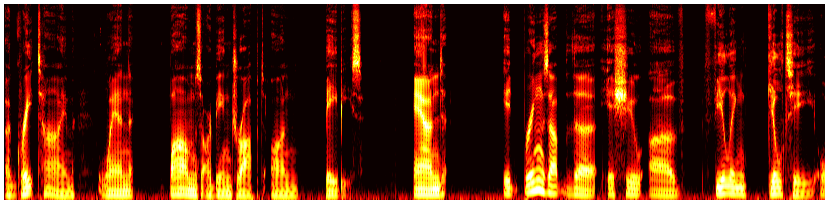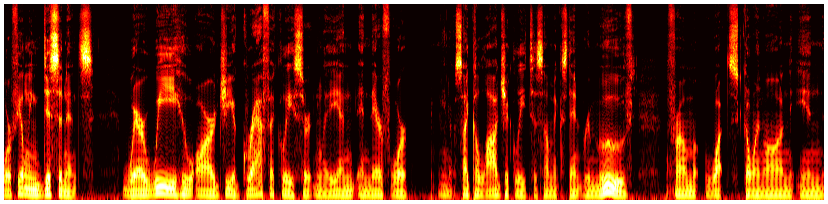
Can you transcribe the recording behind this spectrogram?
a great time when bombs are being dropped on babies?" And it brings up the issue of feeling guilty or feeling dissonance, where we who are geographically certainly and, and therefore you know psychologically to some extent removed from what's going on in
